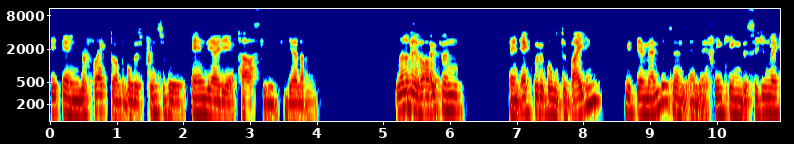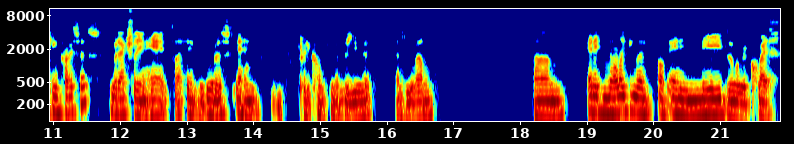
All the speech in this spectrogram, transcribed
and reflect on the Buddhist principles and the ADF tasking together. A little bit of open and equitable debating with their members and, and their thinking decision making process would actually enhance, I think, the Buddhist and pretty confident the unit as well. Um, an acknowledgement of any needs or requests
